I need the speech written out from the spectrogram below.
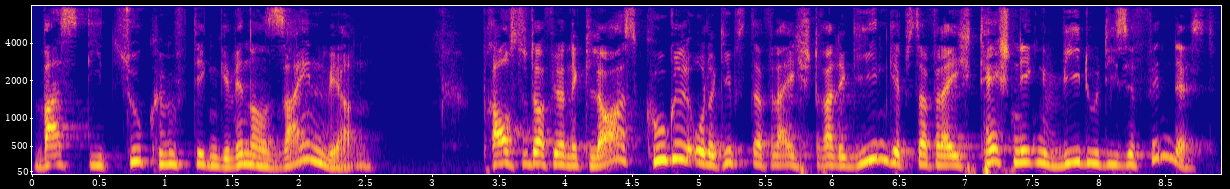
was die zukünftigen Gewinner sein werden? Brauchst du dafür eine Glaskugel oder gibt es da vielleicht Strategien, gibt es da vielleicht Techniken, wie du diese findest?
